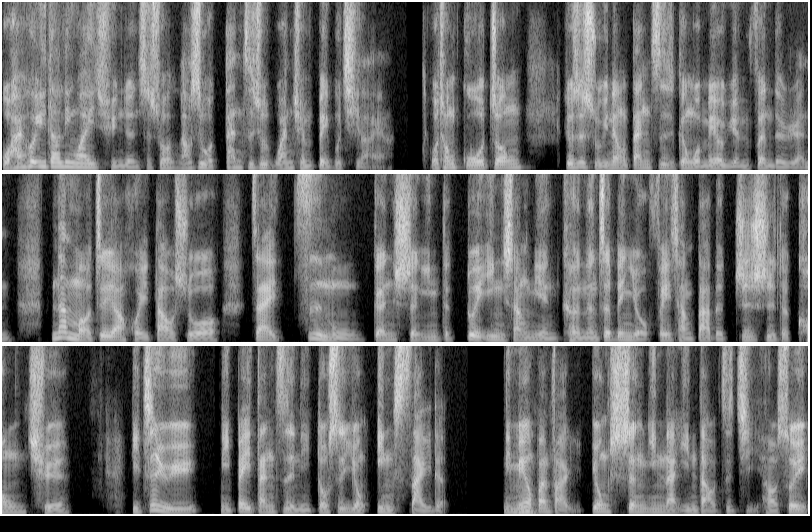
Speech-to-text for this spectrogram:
我还会遇到另外一群人是说，老师，我单字就完全背不起来啊，我从国中。就是属于那种单字跟我没有缘分的人，那么这要回到说，在字母跟声音的对应上面，可能这边有非常大的知识的空缺，以至于你背单字你都是用硬塞的，你没有办法用声音来引导自己。好，所以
